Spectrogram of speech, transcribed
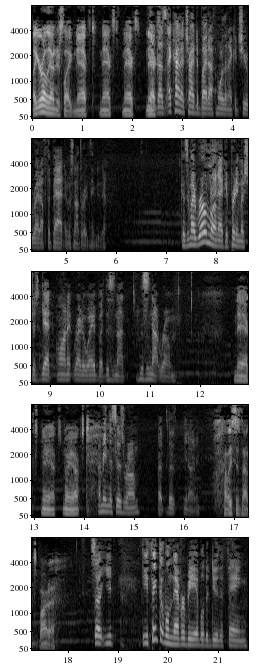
Like early on, just like next, next, next, Yeah, next. guys, I kind of tried to bite off more than I could chew right off the bat. And it was not the right thing to do. Because in my Rome run, I could pretty much just get on it right away, but this is not. This is not Rome. next, next, next. I mean, this is Rome, but the, you know what I mean. At least it's not Sparta. So you, do you think that we'll never be able to do the thing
